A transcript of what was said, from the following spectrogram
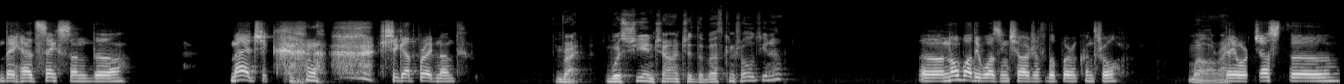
they had sex and magic. she got pregnant. Right. Was she in charge of the birth control, do you know? Uh, nobody was in charge of the birth control. Well, all right. They were just uh,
